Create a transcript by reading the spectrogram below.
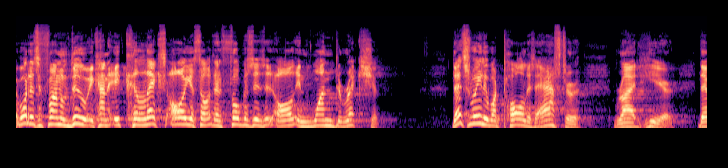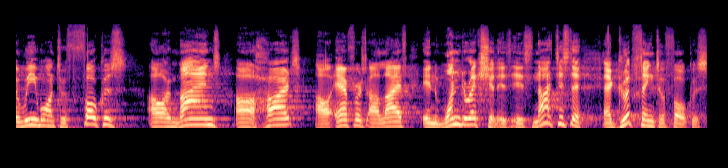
what does a funnel do? It kind of it collects all your thought and focuses it all in one direction. That's really what Paul is after right here. That we want to focus our minds, our hearts, our efforts, our life in one direction. It's, it's not just a, a good thing to focus,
